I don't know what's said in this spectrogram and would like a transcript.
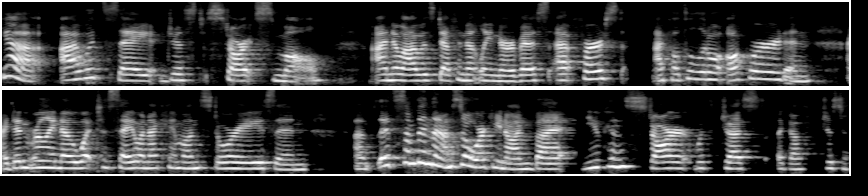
Yeah i would say just start small i know i was definitely nervous at first I felt a little awkward and I didn't really know what to say when I came on stories. And um, it's something that I'm still working on, but you can start with just like a just a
